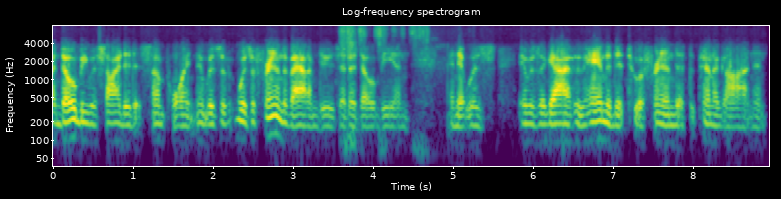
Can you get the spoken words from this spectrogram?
Adobe was cited at some point. It was a, was a friend of Adam Dew's at Adobe, and and it was it was a guy who handed it to a friend at the Pentagon, and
